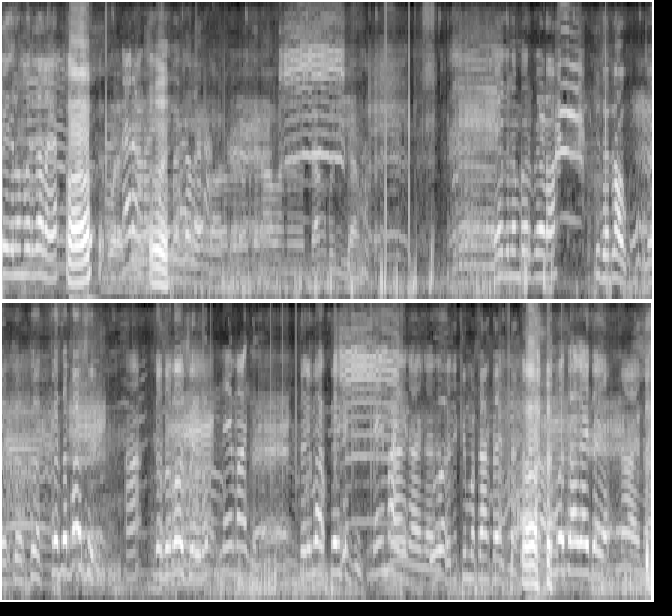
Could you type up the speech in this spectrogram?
एक नंबर झाला का हा बोलायचं होय. त्या नावानं चांगली या एक नंबर पेडा तिथं राव कसं पावशेर? हा. कसं पावशेर लय मागे. तरी माग तरी किती लय मागे. नाही नाही त्याची किंमत सांगता येत नाही. हा. किंमत सांगायचं का नाही नाही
